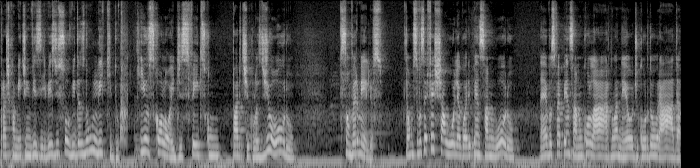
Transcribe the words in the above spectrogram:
praticamente invisíveis, dissolvidas num líquido. E os coloides feitos com partículas de ouro são vermelhos. Então, se você fechar o olho agora e pensar no ouro, né, você vai pensar num colar, num anel de cor dourada,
